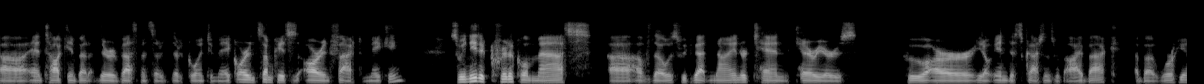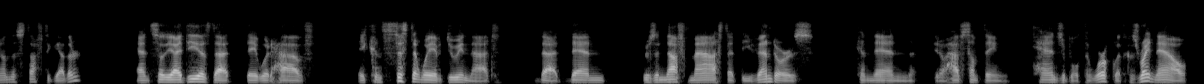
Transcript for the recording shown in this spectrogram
uh, and talking about their investments that they're going to make, or in some cases are in fact making. So we need a critical mass uh, of those. We've got nine or ten carriers who are, you know, in discussions with IBAC about working on this stuff together. And so the idea is that they would have a consistent way of doing that. That then there's enough mass that the vendors can then, you know, have something tangible to work with. Because right now,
